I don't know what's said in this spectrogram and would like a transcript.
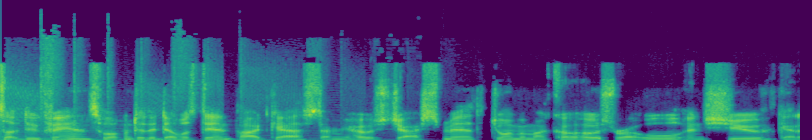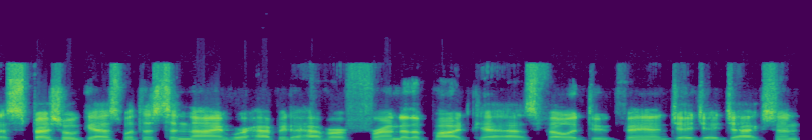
What's up, Duke fans? Welcome to the Devil's Den podcast. I'm your host, Josh Smith, joined by my co host, Raul and Shu. Got a special guest with us tonight. We're happy to have our friend of the podcast, fellow Duke fan, JJ Jackson.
